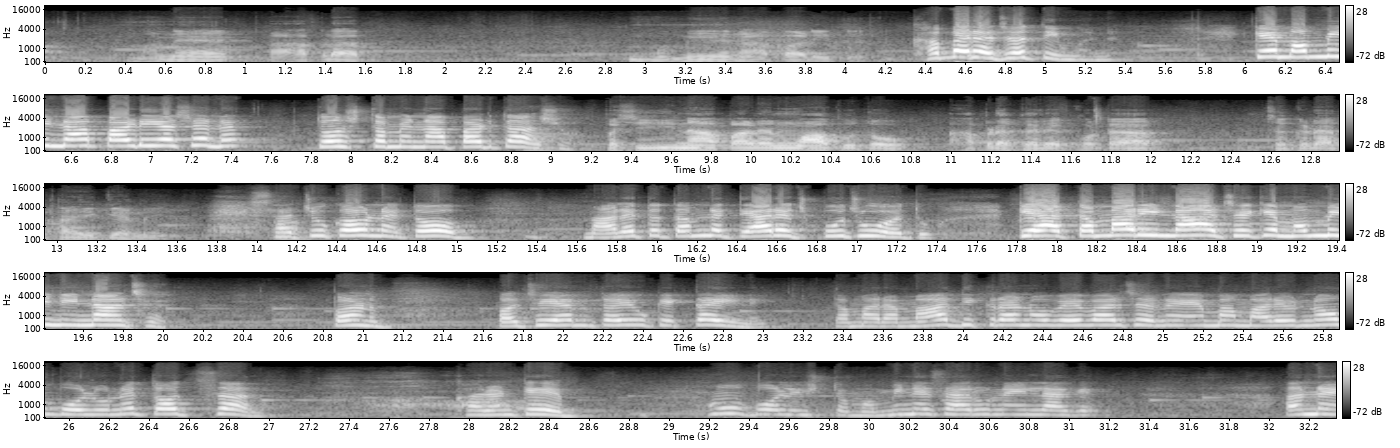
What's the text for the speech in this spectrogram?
મને આપણા મમ્મીએ ના પાડી હતી. ખબર જ હતી મને. કે મમ્મી ના પાડી હશે ને તો જ તમે ના પાડતા હશો. પછી એ ના પાડે હું આપું તો આપણા ઘરે ખોટા ઝઘડા થાય કે નહીં? સાચું કહું ને તો મારે તો તમને ત્યારે જ પૂછવું હતું કે આ તમારી ના છે કે મમ્મીની ના છે. પણ પછી એમ થયું કે કંઈ નહીં. તમારા મા દીકરાનો વ્યવહાર છે ને એમાં મારે ન બોલવું ને તો જ સારું. કારણ કે હું બોલીશ તો મમ્મીને સારું નહીં લાગે. અને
